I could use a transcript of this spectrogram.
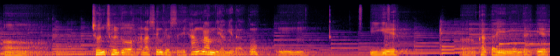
어, 전철도 하나 생겼어요. 향남역이라고. 음, 이게 어, 가까이 있는데 예.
